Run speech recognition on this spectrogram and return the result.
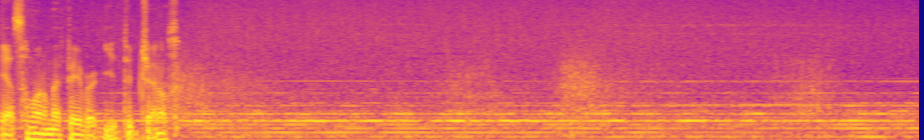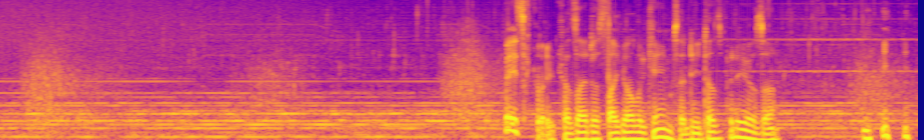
Yeah, it's one of my favorite YouTube channels. Basically, because I just like all the games that he does videos on.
